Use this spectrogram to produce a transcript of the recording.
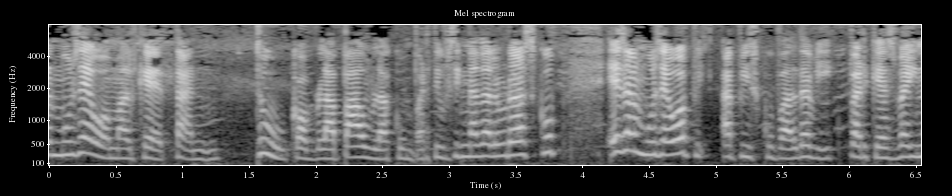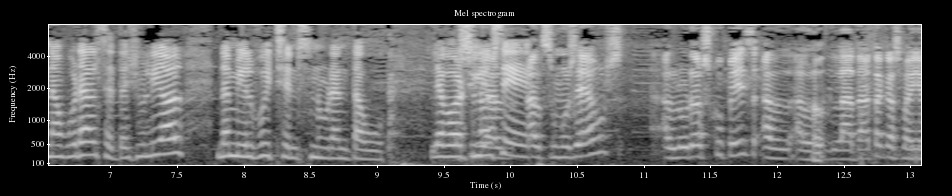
el museu amb el que tant tu com la Paula compartiu signe de l'horòscop és el Museu Epi- Episcopal de Vic, perquè es va inaugurar el 7 de juliol de 1891. Llavors, O sigui, no sé... el, els museus, l'horòscop és el, el, la data que es va La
